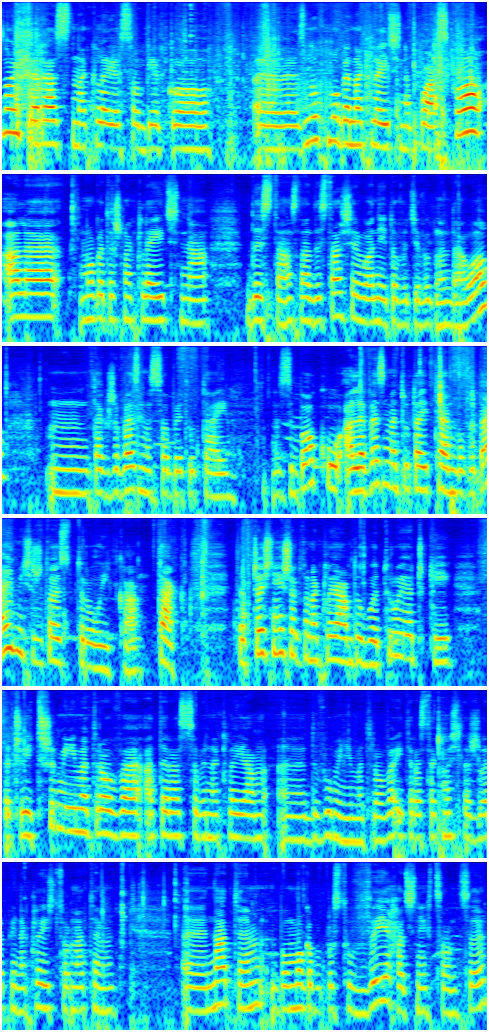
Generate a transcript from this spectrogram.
No i teraz nakleję sobie go. E, znów mogę nakleić na płasko, ale mogę też nakleić na dystans. Na dystansie ładniej to będzie wyglądało. Mm, także wezmę sobie tutaj z boku, ale wezmę tutaj ten, bo wydaje mi się, że to jest trójka. Tak, te wcześniejsze, które naklejałam, to były trójeczki, e, czyli 3 mm, a teraz sobie naklejam e, 2 mm. I teraz tak myślę, że lepiej nakleić to na tym, e, na tym, bo mogę po prostu wyjechać niechcący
